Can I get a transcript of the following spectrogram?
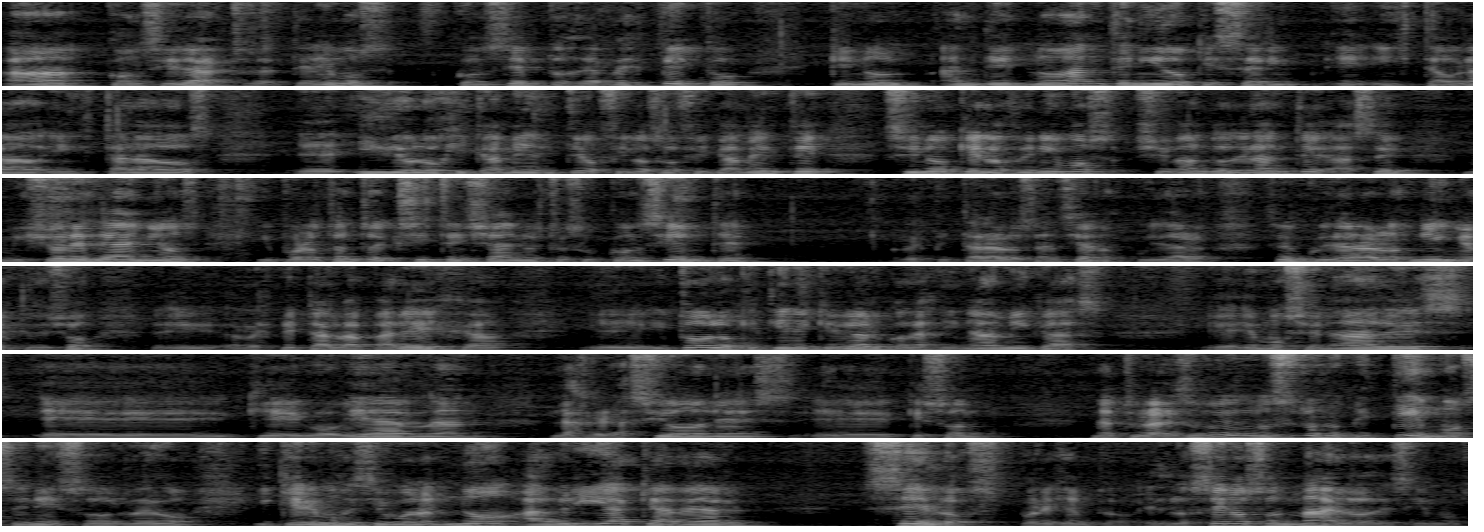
a considerar. tenemos conceptos de respeto que no han, no han tenido que ser eh, instaurados, instalados eh, ideológicamente o filosóficamente, sino que los venimos llevando adelante hace millones de años y por lo tanto existen ya en nuestro subconsciente, respetar a los ancianos, cuidar, cuidar a los niños, sé yo, eh, respetar la pareja eh, y todo lo que tiene que ver con las dinámicas emocionales que gobiernan las relaciones que son naturales. Nosotros nos metemos en eso luego y queremos decir, bueno, no habría que haber celos, por ejemplo. Los celos son malos, decimos.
